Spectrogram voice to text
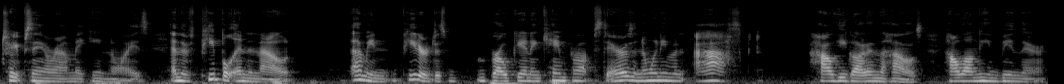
traipsing around making noise, and there's people in and out. I mean, Peter just broke in and came from upstairs, and no one even asked how he got in the house, how long he'd been there.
